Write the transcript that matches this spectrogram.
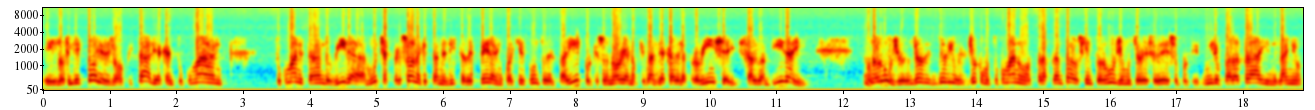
eh, los directores de los hospitales acá en Tucumán. Tucumán está dando vida a muchas personas que están en lista de espera en cualquier punto del país porque son órganos que van de acá de la provincia y salvan vida y un orgullo. Yo, digo, yo como tucumano trasplantado siento orgullo muchas veces de eso porque miro para atrás y en el año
